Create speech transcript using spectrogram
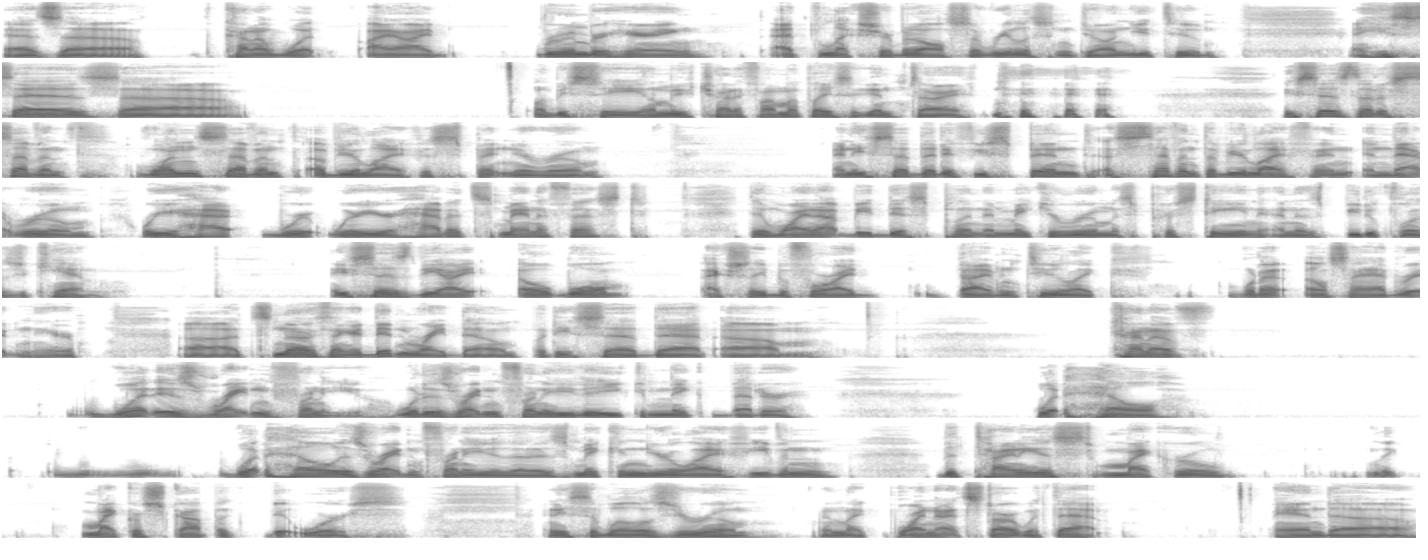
as uh, kind of what I, I remember hearing at the lecture, but also re-listening to on YouTube. And he says. Uh, let me see. Let me try to find my place again. Sorry. he says that a seventh, one seventh of your life is spent in your room. And he said that if you spend a seventh of your life in, in that room where, you ha- where, where your habits manifest, then why not be disciplined and make your room as pristine and as beautiful as you can? He says the I oh well actually before I dive into like what else I had written here, uh, it's another thing I didn't write down, but he said that um, kind of what is right in front of you? What is right in front of you that you can make better? What hell? What hell is right in front of you that is making your life even the tiniest micro, like microscopic bit worse? And he said, "Well, it's your room, and like, why not start with that?" And uh,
